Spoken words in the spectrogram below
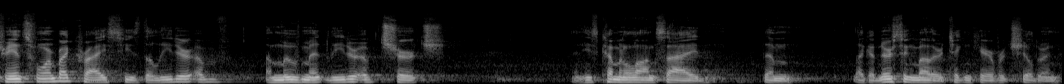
Transformed by Christ, he's the leader of a movement, leader of church, and he's coming alongside them like a nursing mother taking care of her children.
